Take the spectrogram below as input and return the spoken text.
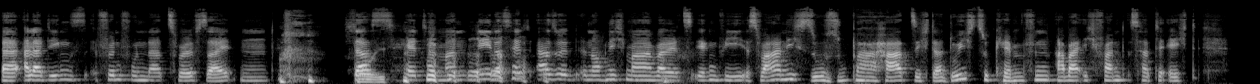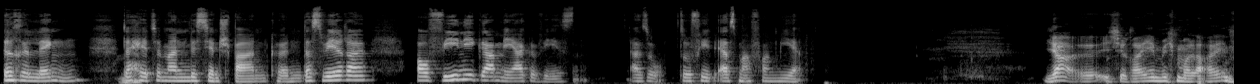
Äh, allerdings 512 Seiten. Das hätte man, nee, das hätte, also noch nicht mal, weil es irgendwie, es war nicht so super hart, sich da durchzukämpfen, aber ich fand, es hatte echt irre Längen. Da hätte man ein bisschen sparen können. Das wäre auf weniger mehr gewesen. Also, so viel erstmal von mir. Ja, äh, ich reihe mich mal ein.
